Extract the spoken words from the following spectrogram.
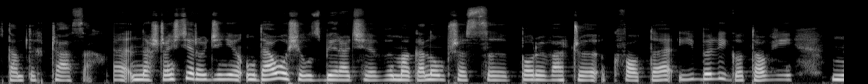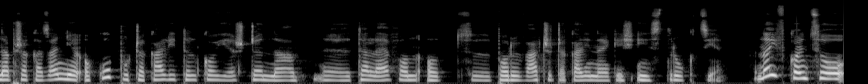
w tamtych czasach. E, na szczęście rodzinie udało się uzbierać wymaganą przez porywaczy kwotę i byli gotowi na przekazanie okupu, czekali tylko jeszcze na e, telefon od porywaczy, czekali na jakieś instrukcje. No i w końcu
